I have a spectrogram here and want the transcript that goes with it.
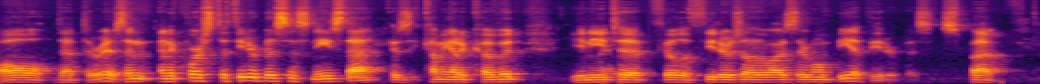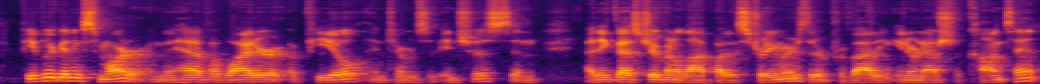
all that there is. And and of course the theater business needs that because coming out of COVID, you need to fill the theaters otherwise there won't be a theater business. But people are getting smarter and they have a wider appeal in terms of interests. And I think that's driven a lot by the streamers that are providing international content.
